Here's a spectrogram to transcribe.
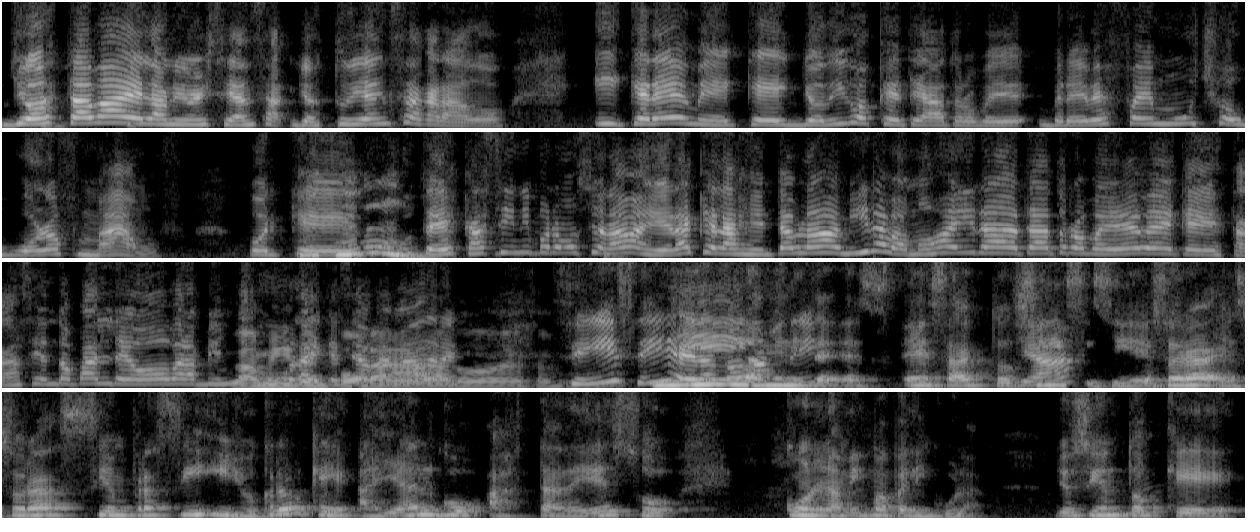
yo estaba en la universidad, yo estudié en Sagrado y créeme que yo digo que teatro breve fue mucho word of mouth porque ustedes casi ni promocionaban, era que la gente hablaba, mira, vamos a ir a Teatro Breve, que están haciendo un par de obras bien chulas y que se madre. Sí, sí, era todo así. exacto, sí, sí, sí, eso era, eso era siempre así y yo creo que hay algo hasta de eso con la misma película. Yo siento que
